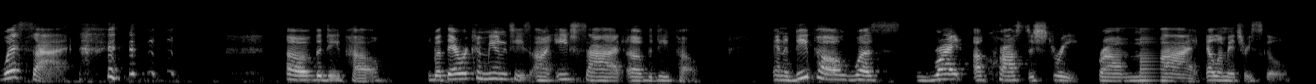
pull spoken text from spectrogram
west side of the depot, but there were communities on each side of the depot. And the depot was right across the street from my elementary school.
